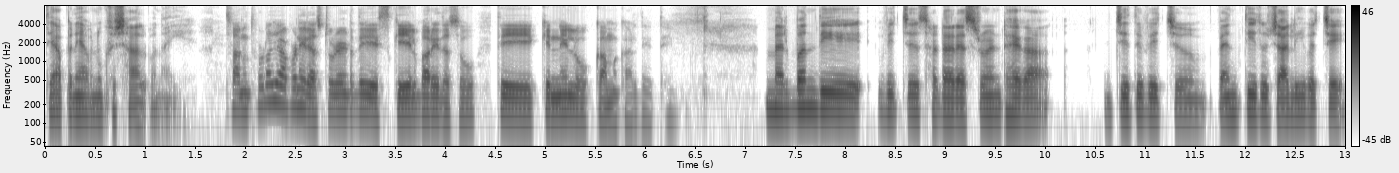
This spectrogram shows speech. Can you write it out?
ਤੇ ਆਪਣੇ ਆਪ ਨੂੰ ਖੁਸ਼ਹਾਲ ਬਣਾਈਏ। ਸਾਨੂੰ ਥੋੜਾ ਜਿਹਾ ਆਪਣੇ ਰੈਸਟੋਰੈਂਟ ਦੇ ਸਕੇਲ ਬਾਰੇ ਦੱਸੋ ਤੇ ਕਿੰਨੇ ਲੋਕ ਕੰਮ ਕਰਦੇ ਇੱਥੇ? ਮੈਲਬਨ ਦੇ ਵਿੱਚ ਸਾਡਾ ਰੈਸਟੋਰੈਂਟ ਹੈਗਾ ਜਿਹਦੇ ਵਿੱਚ 35 ਤੋਂ 40 ਬੱਚੇ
